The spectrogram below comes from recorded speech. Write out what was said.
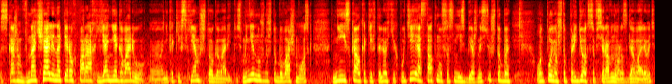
скажем, в начале, на первых порах я не говорю э, никаких схем, что говорить. То есть мне нужно, чтобы ваш мозг не искал каких-то легких путей, а столкнулся с неизбежностью, чтобы он понял, что придется все равно разговаривать,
